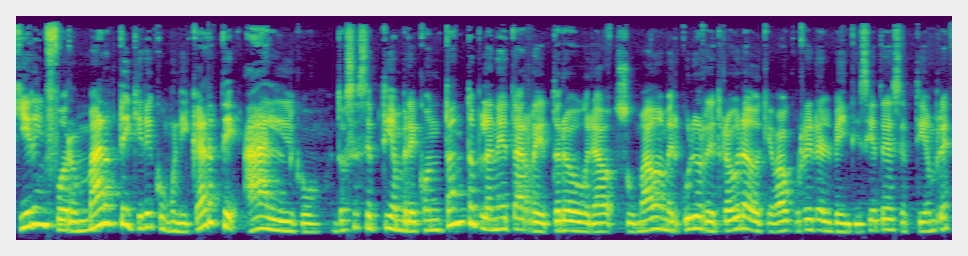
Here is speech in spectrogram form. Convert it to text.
quiere informarte quiere comunicarte algo. Entonces septiembre, con tanto planeta retrógrado, sumado a Mercurio retrógrado que va a ocurrir el 27 de septiembre,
